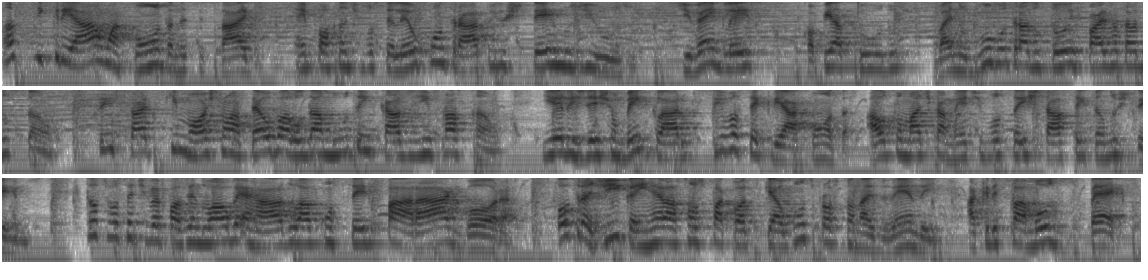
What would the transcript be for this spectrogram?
Antes de criar uma conta nesses sites, é importante você ler o contrato e os termos de uso. Se tiver inglês, copia tudo, vai no Google Tradutor e faz a tradução. Tem sites que mostram até o valor da multa em caso de infração. E eles deixam bem claro que se você criar a conta, automaticamente você está aceitando os termos. Então se você estiver fazendo algo errado, aconselho parar agora. Outra dica em relação aos pacotes que alguns profissionais vendem, aqueles famosos packs,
